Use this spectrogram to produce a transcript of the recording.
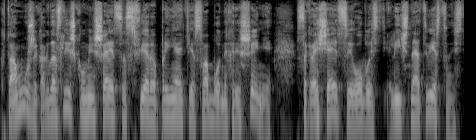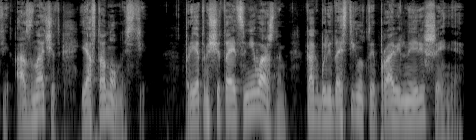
К тому же, когда слишком уменьшается сфера принятия свободных решений, сокращается и область личной ответственности, а значит и автономности. При этом считается неважным, как были достигнуты правильные решения.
